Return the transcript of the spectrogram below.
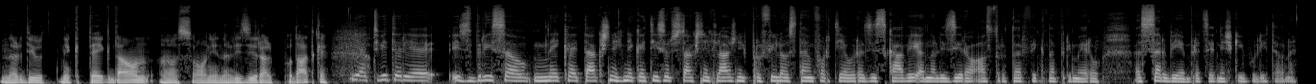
naredil nek takedown, so oni analizirali podatke. Ja, Twitter je izbrisal nekaj takšnih, nekaj tisoč takšnih lažnih profilov. Stanford je v raziskavi analiziral astroturfing na primeru Srbije in predsedniških volitev. Ne?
